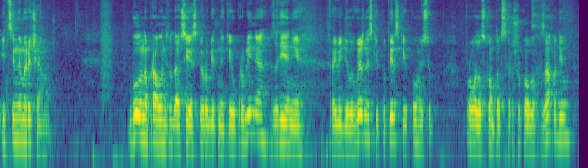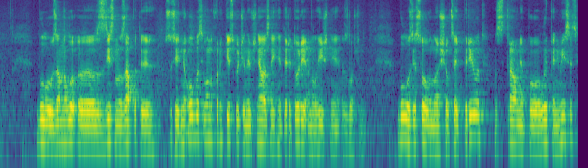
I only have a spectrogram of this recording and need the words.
і цінними речами. Були направлені туди всі співробітники управління, задіяні райвідділи Вижницький, Путильський, повністю проводився комплекс розшукових заходів. Було е, здійснено запити в сусідню область Івано-Франківську, чи не вчинялися на їхній території аналогічні злочини. Було з'ясовано, що в цей період з травня по липень місяць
